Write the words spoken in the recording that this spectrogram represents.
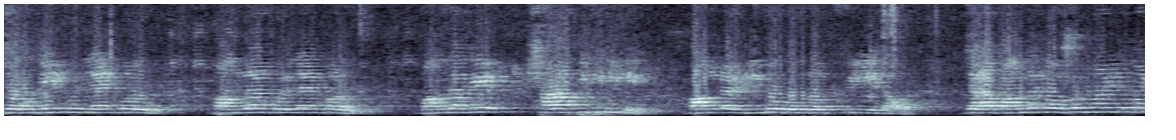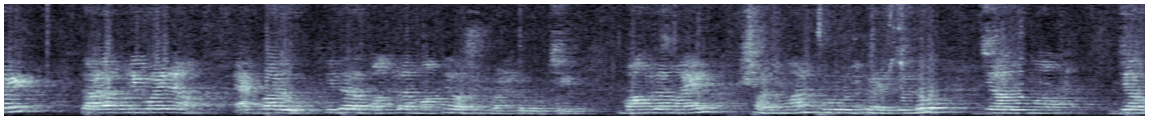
জগতের কল্যাণ করো, বাংলার কল্যাণ করো। বাংলাকে সারা পৃথিবীতে, বাংলার মৃত গৌরব ফিরিয়ে দাও। যারা বাংলাকে অসম্মানিত করে, তারা মনে করে না, একবারও যে তারা বাংলা মাকে অসম্মানিত করছে। বাংলা মায়ের সম্মান পুনরুদ্ধারের জন্য যাব মা যাব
